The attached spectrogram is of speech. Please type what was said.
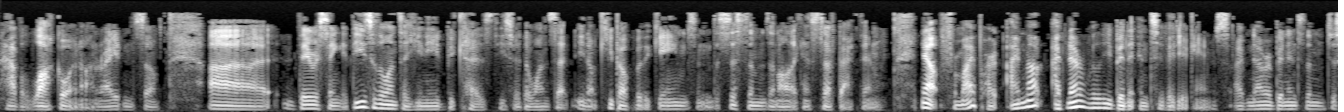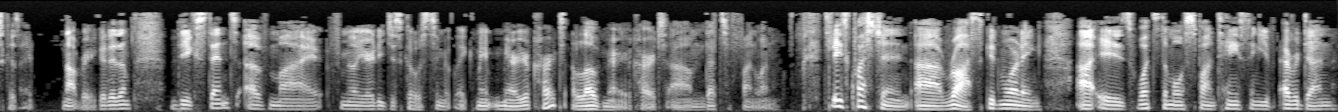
have a lot going on, right? And so uh, they were saying that these are the ones that you need because these are the ones that you know keep up with the games and the systems and all that kind of stuff back then. Now, for my part, I'm not. I've never really been into video games. I've never been into them just because I not very good at them. The extent of my familiarity just goes to like Mario Kart. I love Mario Kart. Um, that's a fun one. Today's question, uh, Ross, good morning, uh, is what's the most spontaneous thing you've ever done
